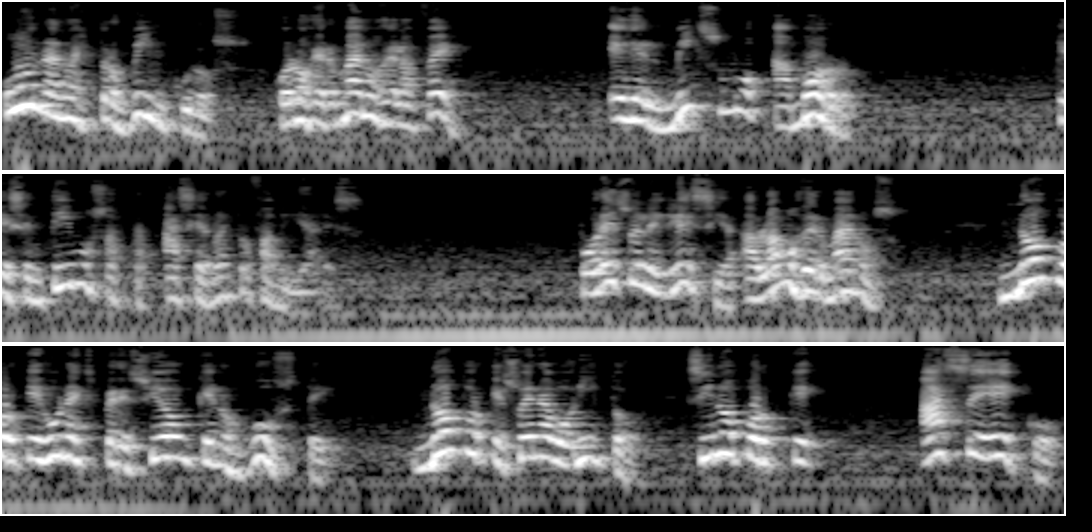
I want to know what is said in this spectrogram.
una nuestros vínculos con los hermanos de la fe es el mismo amor que sentimos hasta hacia nuestros familiares. Por eso en la iglesia hablamos de hermanos, no porque es una expresión que nos guste, no porque suena bonito, sino porque hace eco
